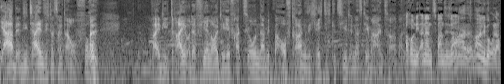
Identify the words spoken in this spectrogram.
Ja, aber die teilen sich das halt auf. Warum? Weil, weil die drei oder vier Leute je Fraktion damit beauftragen, sich richtig gezielt in das Thema einzuarbeiten. Ach, und die anderen 20 sagen, ah, wir machen lieber Urlaub.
